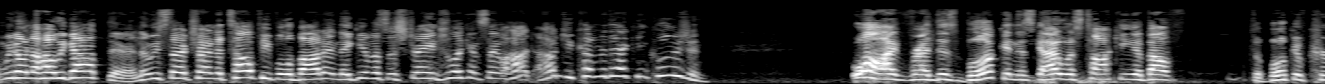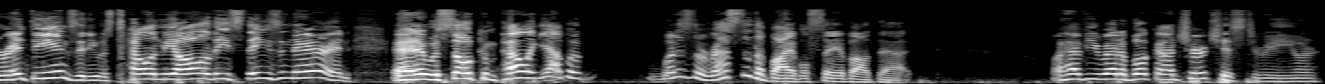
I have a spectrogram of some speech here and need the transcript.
And we don't know how we got there. And then we start trying to tell people about it, and they give us a strange look and say, Well, how, how'd you come to that conclusion? Well, I've read this book, and this guy was talking about the book of Corinthians, and he was telling me all of these things in there, and, and it was so compelling. Yeah, but what does the rest of the Bible say about that? Or have you read a book on church history or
